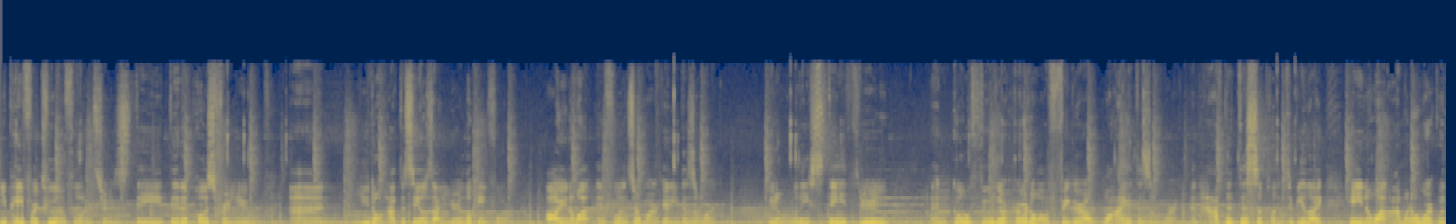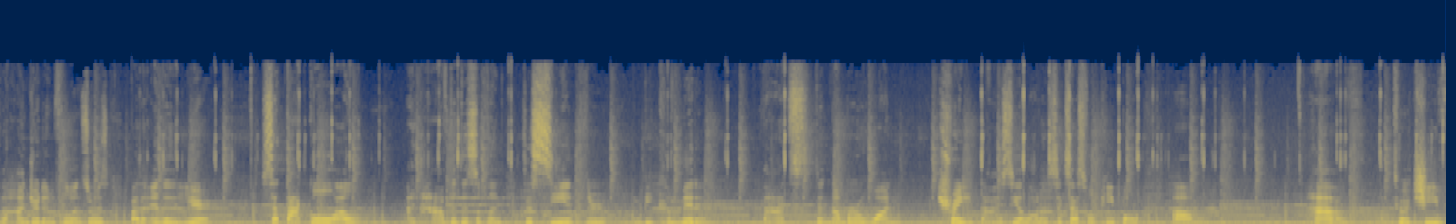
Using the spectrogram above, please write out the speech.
you pay for two influencers. They did a post for you and you don't have the sales that you're looking for. Oh, you know what, influencer marketing doesn't work you don't really stay through and go through the hurdle of figure out why it doesn't work and have the discipline to be like, hey, you know what, I'm gonna work with 100 influencers by the end of the year. Set that goal out and have the discipline to see it through and be committed. That's the number one trait that I see a lot of successful people um, have to achieve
